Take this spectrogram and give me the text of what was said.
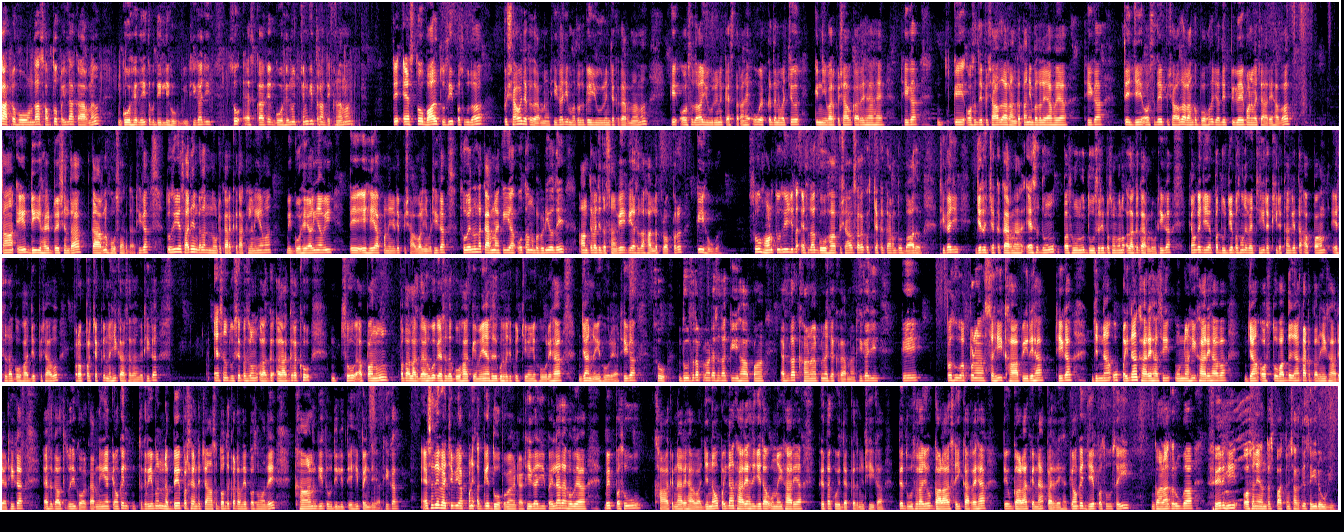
ਘੱਟ ਹੋਣ ਦਾ ਸਭ ਤੋਂ ਪਹਿਲਾ ਕਾਰਨ ਗੋਹੇ ਦੀ ਤਬਦੀਲੀ ਹੋਊਗੀ, ਠੀਕ ਆ ਜੀ? ਸੋ ਇਸ ਕਰਕੇ ਗੋਹੇ ਨੂੰ ਚੰਗੀ ਤਰ੍ਹਾਂ ਦੇਖਣਾ ਵਾ। ਤੇ ਇਸ ਤੋਂ ਬਾਅਦ ਤੁਸੀਂ ਪਸ਼ੂ ਦਾ ਪਿਸ਼ਾਬ ਚੈੱਕ ਕਰਨਾ, ਠੀਕ ਆ ਜੀ? ਮਤਲਬ ਕਿ ਯੂਰੀਨ ਚੈੱਕ ਕਰਨਾ ਵਾ ਕਿ ਉਸ ਦਾ ਯੂਰੀਨ ਕਿਸ ਤਰ੍ਹਾਂ ਹੈ, ਉਹ ਇੱਕ ਦਿਨ ਵਿੱਚ ਕਿੰਨੀ ਵਾਰ ਪਿਸ਼ਾਬ ਕਰ ਰਿਹਾ ਹੈ, ਠੀਕ ਆ? ਕਿ ਉਸ ਦੇ ਪਿਸ਼ਾਬ ਦਾ ਰੰਗ ਤਾਂ ਨਹੀਂ ਬਦਲਿਆ ਹੋਇਆ, ਠੀਕ ਆ? ਤੇ ਜੇ ਉਸ ਦੇ ਪਿਸ਼ਾਬ ਦਾ ਰੰਗ ਬਹੁਤ ਜ਼ਿਆਦਾ ਪੀਲੇਪਣ ਵਿੱਚ ਆ ਰਿਹਾ ਵਾ ਤਾਂ ਇਹ ਡੀਹਾਈਡਰੇਸ਼ਨ ਦਾ ਕਾਰਨ ਹੋ ਸਕਦਾ, ਠੀਕ ਆ? ਤੁਸੀਂ ਇਹ ਸਾਰੀਆਂ ਗੱਲਾਂ ਨੋਟ ਕਰਕੇ ਰੱਖ ਲੈਣੀਆਂ ਵਾ, ਵੀ ਗੋਹੇ ਵਾਲੀਆਂ ਵੀ ਤੇ ਇਹ ਆਪਣੇ ਜਿਹੜੇ ਪਿਸ਼ਾਬ ਵਾਲੀਆਂ ਵੀ, ਠੀਕ ਆ? ਸੋ ਇਹਨਾਂ ਦਾ ਕਰਨਾ ਕੀ ਆ, ਉਹ ਤੁਹਾਨੂੰ ਆਪਾਂ ਵੀਡੀਓ ਦੇ ਅੰਤ ਵਿੱਚ ਦੱਸਾਂਗੇ ਕਿ ਇਸ ਦਾ ਹੱਲ ਪ੍ਰੋਪਰ ਕੀ ਹੋਊਗਾ। ਸੋ ਹੁਣ ਤੁਸੀਂ ਜਿਹੜਾ ਇਸ ਦਾ ਗੋਹਾ, ਪਿਸ਼ਾਬ ਸਾਰਾ ਕੁਝ ਚੈੱਕ ਕਰਨ ਤੋਂ ਬਾਅਦ, ਠੀਕ ਆ ਜੀ? ਜੇ ਤੁਸੀਂ ਚੈੱਕ ਕਰਨਾ, ਇਸ ਨੂੰ ਪਸ਼ੂ ਨੂੰ ਦੂਸਰੇ ਪਸ਼ੂਆਂ ਨਾਲੋਂ ਅਲੱਗ ਕਰ ਲਓ, ਠੀਕ ਆ? ਕਿਉਂਕਿ ਜੇ ਆਪਾਂ ਦੂਜੇ ਪਸ਼ੂਆਂ ਦੇ ਵਿੱਚ ਹੀ ਰੱਖੀ ਰੱਖਾਂਗੇ ਤਾਂ ਆਪਾਂ ਇਸ ਦਾ ਗੋਹਾ ਜੇ ਪਿਸ਼ਾਬ ਪ੍ਰੋਪਰ ਚੈੱਕ ਨਹੀਂ ਕਰ ਸਕਾਂਗੇ, ਠੀਕ ਆ? ਇਸ ਨੂੰ ਦੂਸਰੇ ਪਸ਼ੂਆਂ ਨੂੰ ਅਲੱਗ ਅਲੱਗ ਰੱਖੋ। ਸੋ ਆਪਾਂ ਨੂੰ ਪਤਾ ਲੱਗਦਾ ਰਹੂਗਾ ਕਿ ਇਸ ਦਾ ਗੋਹਾ ਕਿਵੇਂ ਆ, ਇਸ ਦੇ ਗੋਹੇ ਵਿੱਚ ਕੋਈ ਚੇਂਜ ਹੋ ਰਿਹਾ ਜਾਂ ਨਹੀਂ ਹੋ ਰਿਹਾ, ਠੀਕ ਆ? ਸੋ ਦੂਸਰਾ ਪੁਆਇੰਟ ਇਸ ਦਾ ਕੀ ਆ, ਆਪਾਂ ਇਸ ਦਾ ਖਾਣਾ ਪੀਣਾ ਚੈੱਕ ਕਰਨਾ, ਠੀਕ ਆ ਜੀ? ਕਿ ਪਸ਼ੂ ਆਪਣਾ ਸਹੀ ਖਾ ਪੀ ਰਿਹਾ, ਠੀਕ ਆ? ਜਿੰਨਾ ਉਹ ਪਹਿਲਾਂ ਖਾ ਰਿਹਾ ਸੀ ਉਨਾ ਹੀ ਖਾ ਰਿਹਾ ਵਾ, ਜਾਂ ਉਸ ਤੋਂ ਵੱਧ ਜਾਂ ਘੱਟ ਤਾਂ ਨਹੀਂ ਖਾ ਰਿਹਾ, ਠੀਕ ਆ? ਇਸ ਗੱਲ ਤੇ ਤੁਸੀਂ ਗੌਰ ਕਰਨੀ ਹੈ ਕਿਉਂਕਿ ਤਕਰੀਬਨ 90% ਚਾਂਸ ਦੁੱਧ ਘਟਣ ਦੇ ਪਸ਼ੂਆਂ ਦੇ ਖਾਣ ਦੀ ਤਬਦੀਲੀ ਤੇ ਹੀ ਪੈਂਦੇ ਆ, ਠੀਕ ਆ? ਇਸ ਦੇ ਵਿੱਚ ਵੀ ਆਪਣੇ ਅੱਗੇ ਦੋ ਪੁਆਇੰਟ ਆ, ਠੀਕ ਆ ਜੀ? ਪਹਿਲਾ ਤਾਂ ਹੋ ਗਿਆ ਵੀ ਪਸ਼ੂ ਖਾ ਕਿੰਨਾ ਰਿਹਾ ਵਾ, ਜਿੰਨਾ ਉਹ ਪਹਿਲਾਂ ਖਾ ਰਿਹਾ ਸੀ, ਜੇ ਤਾਂ ਉਨਾ ਹੀ ਖਾ ਰਿਹਾ, ਫਿਰ ਤਾਂ ਕੋਈ ਦਿੱਕਤ ਨਹੀਂ, ਠੀਕ ਆ? ਤੇ ਦੂਸਰਾ ਜੋ ਗਾਲਾ ਸਹੀ ਕਰ ਰਿਹਾ ਤੇ ਉਹ ਗਾਲਾ ਕਿੰਨਾ ਕਰ ਰਿਹਾ। ਕਿਉਂਕਿ ਜੇ ਪਸ਼ੂ ਸਹੀ ਗਾਲਾ ਕਰੂਗਾ, ਫਿਰ ਹੀ ਉਸਨੇ ਅੰਦਰ ਪਾਚਨ ਸ਼ਕਤੀ ਸਹੀ ਰਹੂਗੀ।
